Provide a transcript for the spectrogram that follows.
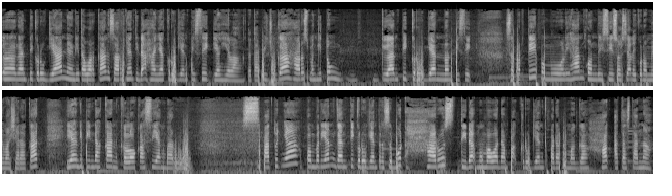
ganti kerugian yang ditawarkan seharusnya tidak hanya kerugian fisik yang hilang, tetapi juga harus menghitung ganti kerugian non fisik seperti pemulihan kondisi sosial ekonomi masyarakat yang dipindahkan ke lokasi yang baru. Sepatutnya pemberian ganti kerugian tersebut harus tidak membawa dampak kerugian kepada pemegang hak atas tanah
